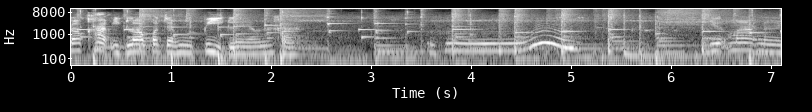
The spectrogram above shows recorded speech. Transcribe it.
ลอกคาบอีกรอบก็จะมีปีกแล้วนะคะเยอะมากเลย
